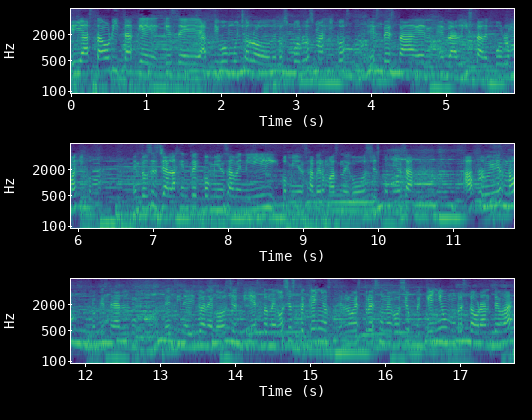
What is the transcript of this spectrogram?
Y hasta ahorita que, que, se activó mucho lo de los pueblos mágicos, este está en, en, la lista de pueblo mágico. Entonces ya la gente comienza a venir y comienza a ver más negocios, comienza a fluir, ¿no? Lo que sea el, el dinerito de negocios y estos negocios pequeños. El nuestro es un negocio pequeño, un restaurante bar.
